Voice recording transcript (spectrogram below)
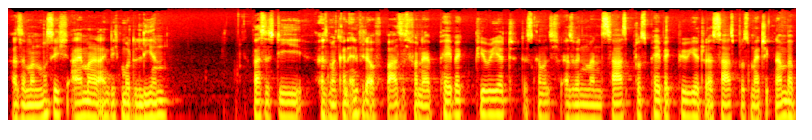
Also man muss sich einmal eigentlich modellieren, was ist die, also man kann entweder auf Basis von der Payback Period, das kann man sich, also wenn man SaaS plus Payback Period oder SaaS plus Magic Number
